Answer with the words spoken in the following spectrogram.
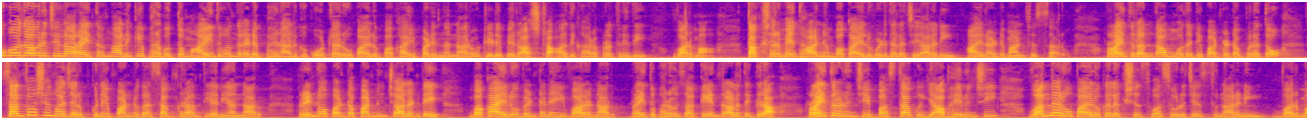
తూర్పుగోదావరి జిల్లా రైతాంగానికి ప్రభుత్వం ఐదు వందల డెబ్బై నాలుగు కోట్ల రూపాయలు బకాయి పడిందన్నారు టీడీపీ రాష్ట్ర అధికార ప్రతినిధి వర్మ. తక్షణమే ధాన్యం బకాయిలు విడుదల చేయాలని ఆయన డిమాండ్ చేశారు. రైతులంతా మొదటి పంట డబ్బులతో సంతోషంగా జరుపుకునే పండుగ సంక్రాంతి అని అన్నారు. రెండో పంట పండించాలంటే బకాయిలు వెంటనే ఇవ్వాలన్నారు. రైతు భరోసా కేంద్రాల దగ్గర రైతుల నుంచి బస్తాకు యాభై నుంచి వంద రూపాయలు కలెక్షన్స్ వసూలు చేస్తున్నారని వర్మ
